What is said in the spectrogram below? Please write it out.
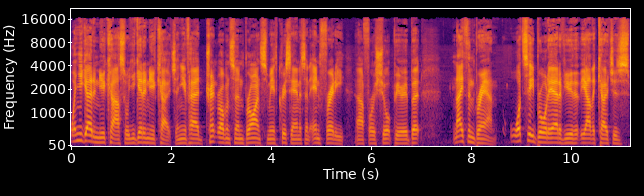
when you go to Newcastle, you get a new coach, and you've had Trent Robinson, Brian Smith, Chris Anderson, and Freddie uh, for a short period. But Nathan Brown, what's he brought out of you that the other coaches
